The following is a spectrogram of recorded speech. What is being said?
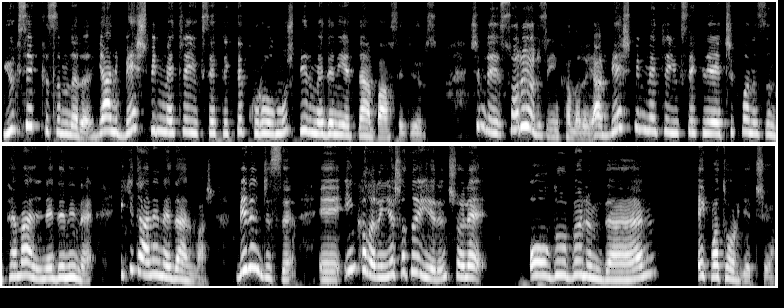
yüksek kısımları yani 5000 metre yükseklikte kurulmuş bir medeniyetten bahsediyoruz. Şimdi soruyoruz İnkalara yani 5000 metre yüksekliğe çıkmanızın temel nedeni ne? İki tane neden var. Birincisi e, İnkaların yaşadığı yerin şöyle olduğu bölümden ekvator geçiyor.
